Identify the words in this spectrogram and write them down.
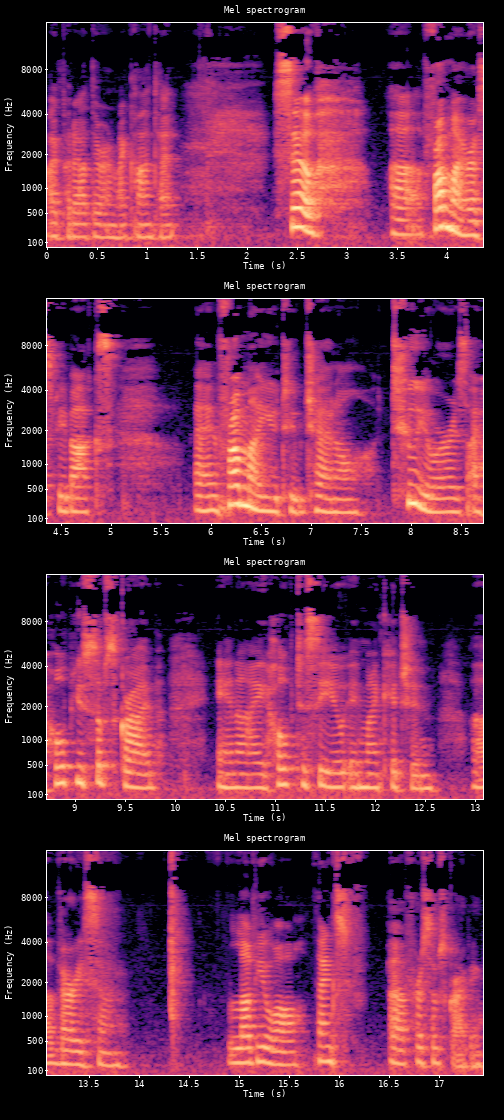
I put out there in my content. So from my recipe box, and from my YouTube channel to yours. I hope you subscribe and I hope to see you in my kitchen uh, very soon. Love you all. Thanks uh, for subscribing.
